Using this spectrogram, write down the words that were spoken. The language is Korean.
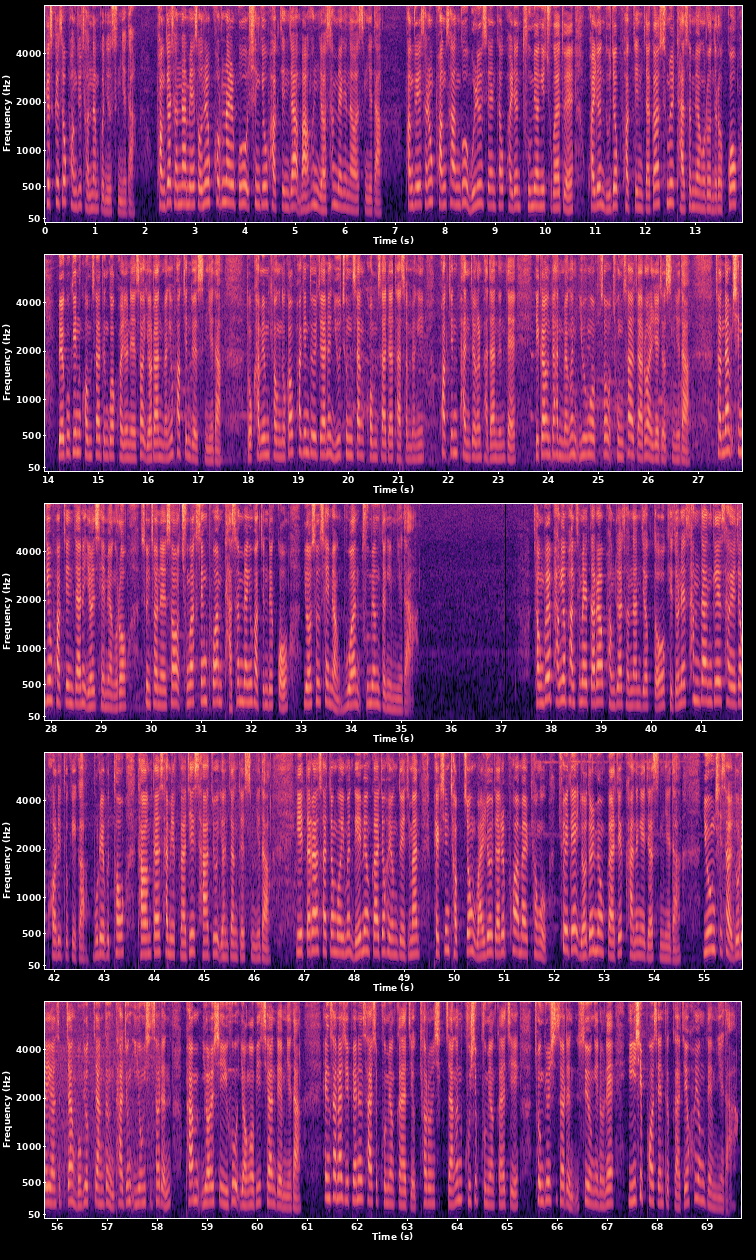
계속해서 광주 전남권 뉴스입니다. 광주 전남에서 오늘 코로나19 신규 확진자 46명이 나왔습니다. 광주에서는 광산구 물류센터 관련 2명이 추가돼 관련 누적 확진자가 25명으로 늘었고 외국인 검사 등과 관련해서 11명이 확진됐습니다. 또 감염 경로가 확인되지 않은 유증상 검사자 5명이 확진 판정을 받았는데 이 가운데 한 명은 유흥업소 종사자로 알려졌습니다. 전남 신규 확진자는 13명으로 순천에서 중학생 포함 5명이 확진됐고 여수 3명, 무안 2명 등입니다. 정부의 방역 방침에 따라 광주와 전남 지역도 기존의 3단계 사회적 거리두기가 모레부터 다음 달 3일까지 4주 연장됐습니다. 이에 따라 사적 모임은 4명까지 허용되지만 백신 접종 완료자를 포함할 경우 최대 8명까지 가능해졌습니다. 유흥시설, 노래연습장, 목욕장 등 다중 이용시설은 밤 10시 이후 영업이 제한됩니다. 행사나 집회는 49명까지, 결혼식장은 99명까지, 종교시설은 수용인원의 20%까지 허용됩니다.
